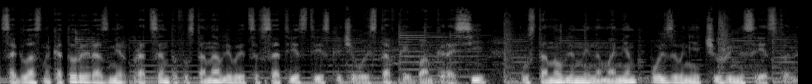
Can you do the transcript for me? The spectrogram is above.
согласно которой размер процентов устанавливается в соответствии с ключевой ставкой Банка России, установленной на момент пользования чужими средствами.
